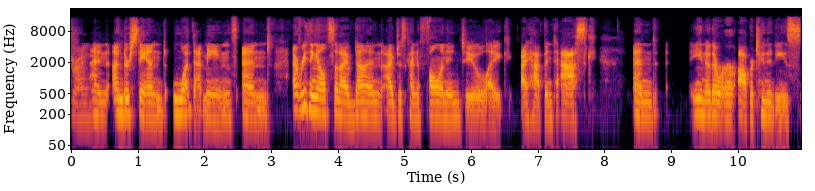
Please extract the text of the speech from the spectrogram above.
Right. and understand what that means. And everything else that I've done, I've just kind of fallen into. Like I happened to ask, and you know, there were opportunities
